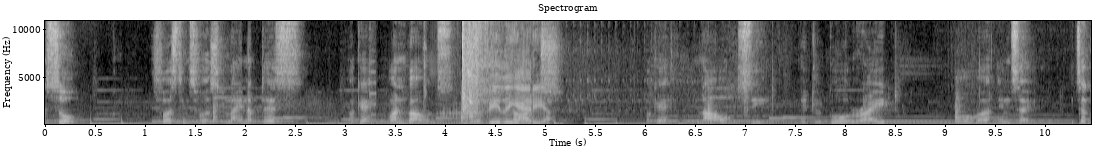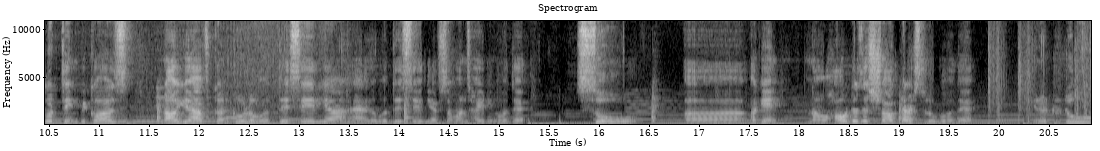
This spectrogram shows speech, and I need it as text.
So first things first line up this. Okay? One bounce. Revealing area. okay? Now see it will go right over inside. It's a good thing because now you have control over this area and over this area if someone's hiding over there. So uh, again now how does the shock darts look over there? You need to do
